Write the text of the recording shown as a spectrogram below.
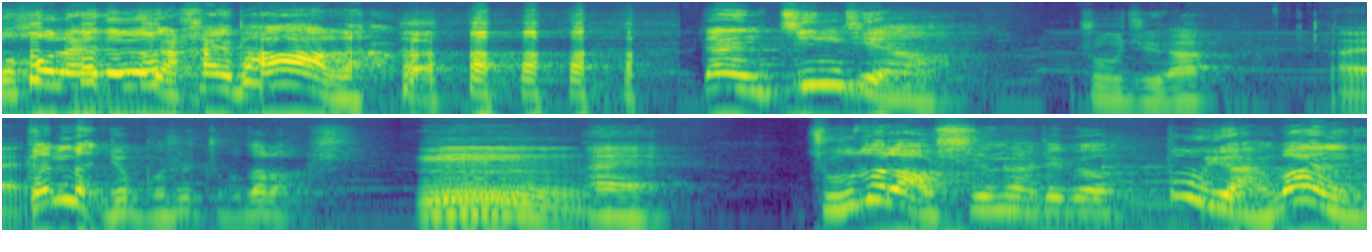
我后来都有点害怕了。但今天啊，主角哎，根本就不是竹子老师，嗯，哎，竹子老师呢，这个不远万里，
